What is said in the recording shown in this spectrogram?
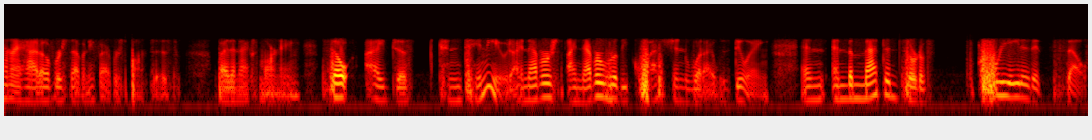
and I had over 75 responses by the next morning. So I just continued. I never I never really questioned what I was doing. And and the method sort of created itself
